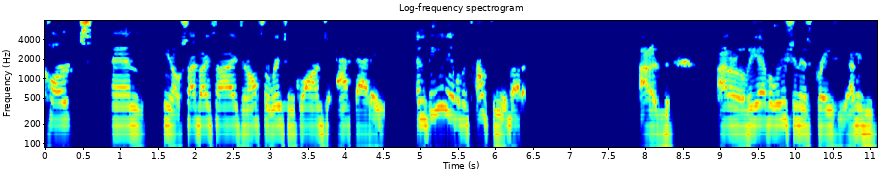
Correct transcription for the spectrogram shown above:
carts and, you know, side by sides and also racing quads at that age and being able to talk to me about it. I, I don't know. The evolution is crazy. I mean,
